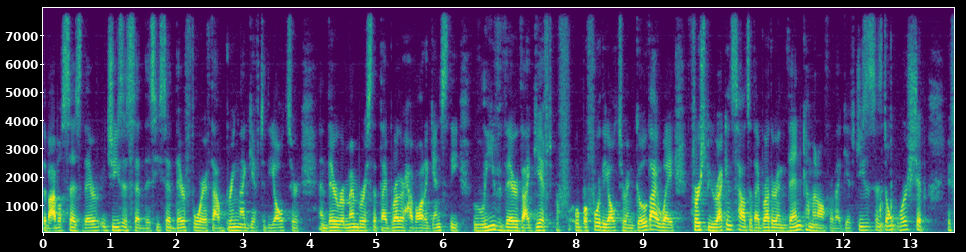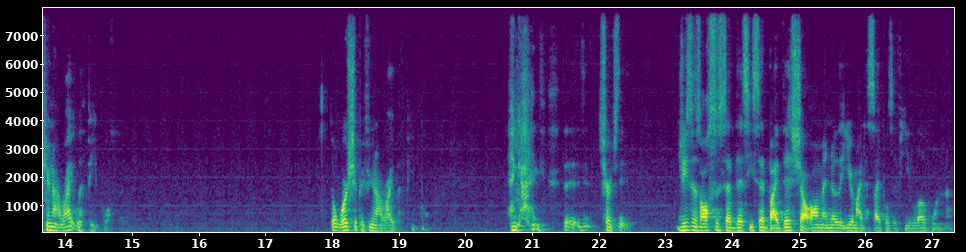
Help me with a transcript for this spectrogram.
The Bible says there, Jesus said this. He said, Therefore, if thou bring thy gift to the altar, and there rememberest that thy brother have aught against thee, leave there thy gift before the altar and go thy way. First be reconciled to thy brother, and then come and offer thy gifts. Jesus says, Don't worship if you're not right with people. Don't worship if you're not right with people. And God, the church, Jesus also said this. He said, By this shall all men know that you're my disciples if ye love one another.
